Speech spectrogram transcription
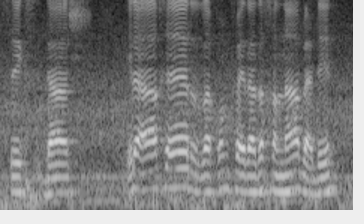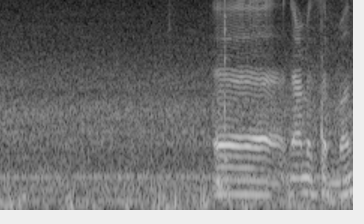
سكس داش. إلى آخر الرقم فإذا دخلناه بعدين آه نعمل سبمنت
